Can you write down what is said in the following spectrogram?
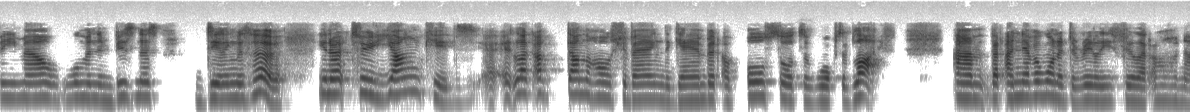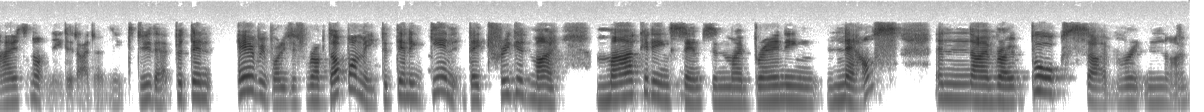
female woman in business dealing with her. You know, to young kids, uh, like I've done the whole shebang, the gambit of all sorts of walks of life. Um, but I never wanted to really feel that, oh, no, it's not needed. I don't need to do that. But then everybody just rubbed up on me. But then again, they triggered my marketing sense and my branding nous. And I wrote books. I've written, I've,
